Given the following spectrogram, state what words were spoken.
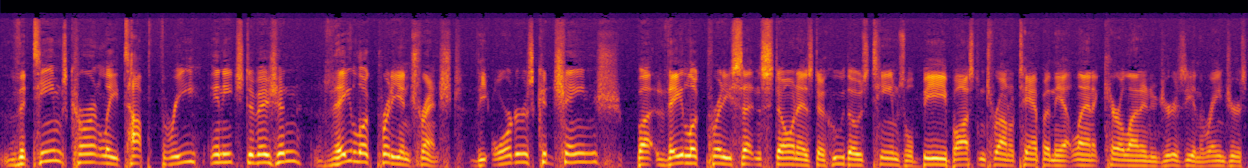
the teams currently top three in each division, they look pretty entrenched. The orders could change, but they look pretty set in stone as to who those teams will be Boston, Toronto, Tampa, and the Atlantic, Carolina, New Jersey, and the Rangers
